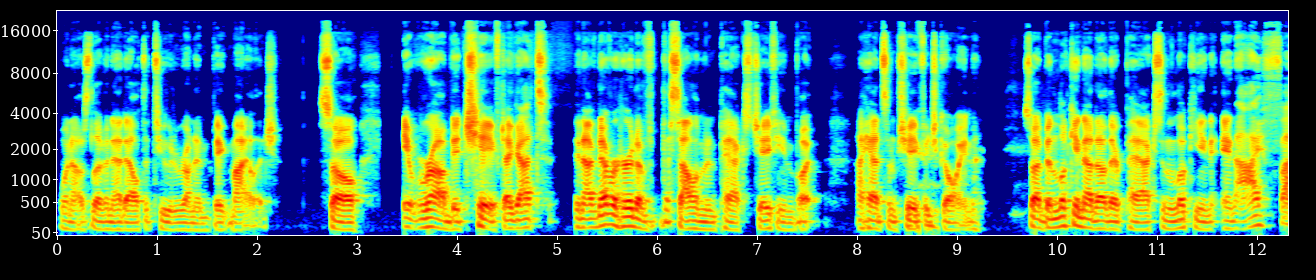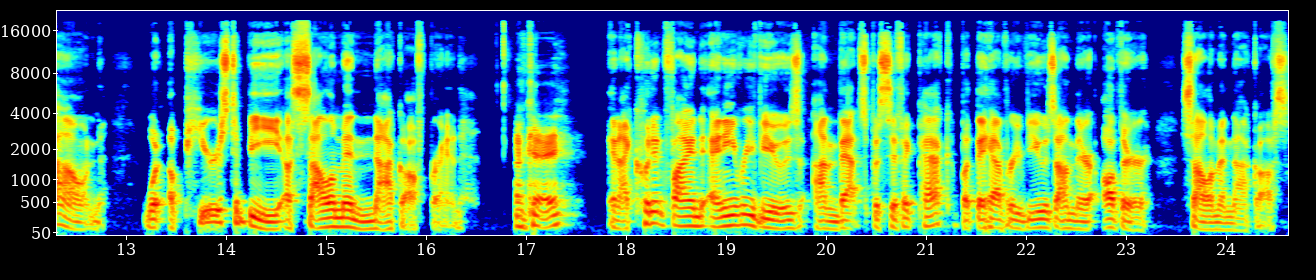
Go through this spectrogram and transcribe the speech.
when I was living at altitude, running big mileage. So it rubbed, it chafed. I got, and I've never heard of the Salomon packs chafing, but I had some chafage going. So I've been looking at other packs and looking, and I found what appears to be a Salomon knockoff brand. Okay. And I couldn't find any reviews on that specific pack, but they have reviews on their other Salomon knockoffs.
